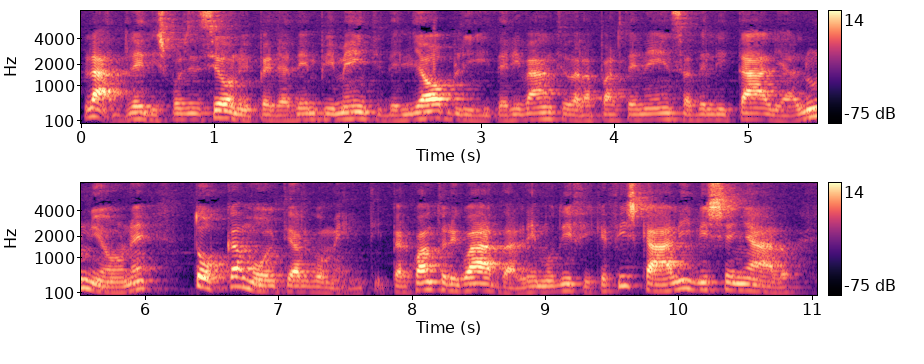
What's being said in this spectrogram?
La, le disposizioni per gli adempimenti degli obblighi derivanti dall'appartenenza dell'Italia all'Unione tocca molti argomenti. Per quanto riguarda le modifiche fiscali vi segnalo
